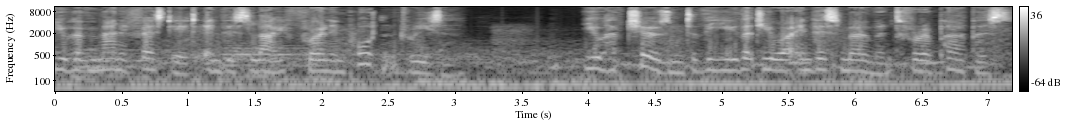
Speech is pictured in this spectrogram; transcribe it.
You have manifested in this life for an important reason. You have chosen to be you that you are in this moment for a purpose.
